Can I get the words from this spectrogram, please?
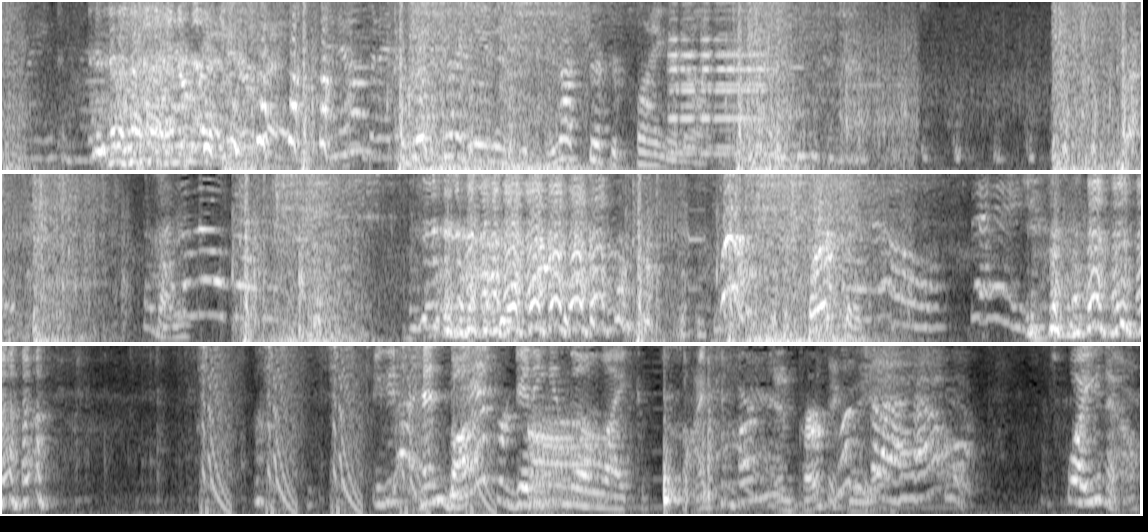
Am I using you're red. You're red. I know, but I What don't. kind of game is this? You're not sure if you're playing or not. I don't know if that Perfect. No, stay. You get ten bucks for getting in the like side compartment. and perfectly. What the hell? Well, you know,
